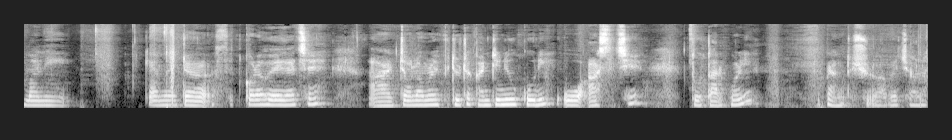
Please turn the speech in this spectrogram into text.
মানে ক্যামেরাটা সেট করা হয়ে গেছে। আর চলো আমরা ভিডিওটা কন্টিনিউ করি, ও আসছে। তো তারপরে প্রাংটা শুরু হবে, চলো।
